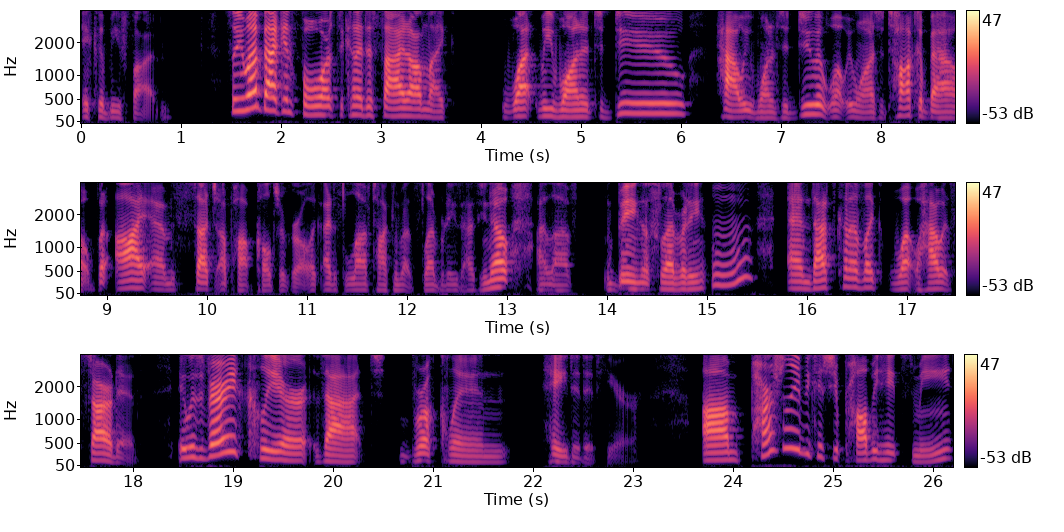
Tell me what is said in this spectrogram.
It could be fun. So we went back and forth to kind of decide on like what we wanted to do, how we wanted to do it, what we wanted to talk about. But I am such a pop culture girl. Like I just love talking about celebrities, as you know. I love being a celebrity, mm, and that's kind of like what how it started. It was very clear that Brooklyn hated it here. Um, partially because she probably hates me,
